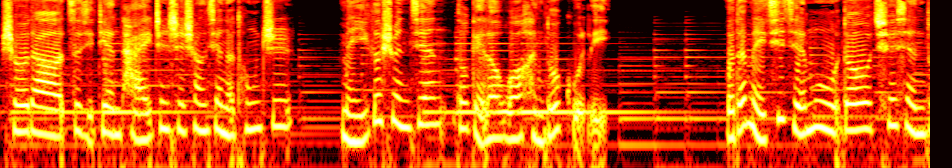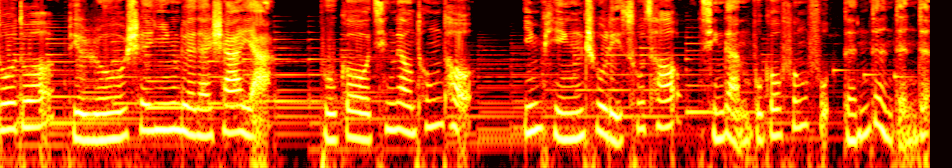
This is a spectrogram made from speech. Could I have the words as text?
收到自己电台正式上线的通知，每一个瞬间都给了我很多鼓励。我的每期节目都缺陷多多，比如声音略带沙哑，不够清亮通透，音频处理粗糙，情感不够丰富，等等等等。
